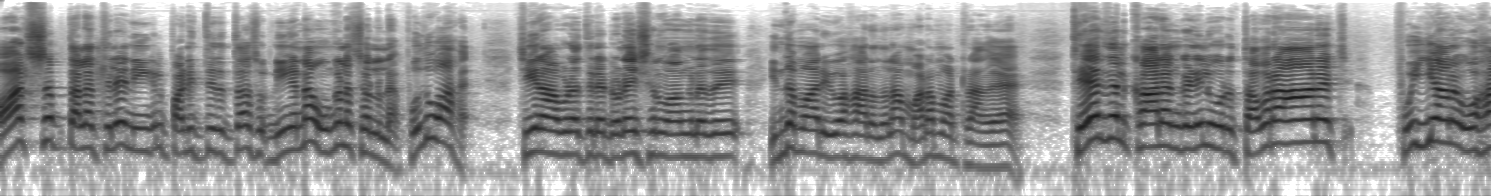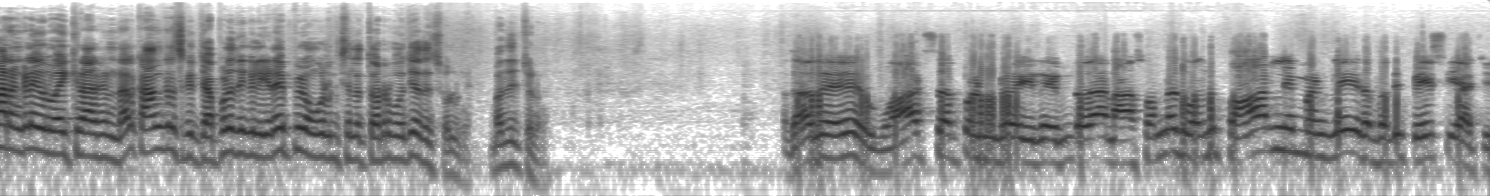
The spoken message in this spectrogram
வாட்ஸ்அப் தளத்திலே நீங்கள் படித்திருத்தா நீங்கன்னா உங்களை சொல்லல? பொதுவாக சீனாவிடத்தில் டொனேஷன் வாங்கினது இந்த மாதிரி விவகாரம்லாம் மடமாற்றாங்க. தேர்தல் காலங்களில் ஒரு தவறான பொய்யான விவகாரங்களை இவர்கள் வைக்கிறார்கள் என்றால் காங்கிரஸ் கட்சி அப்பொழுது எங்கள் இணைப்பில் உங்களுக்கு சில தொடர்பு வச்சு அதை சொல்லுங்க பதில் சொல்லுங்க. அதாவது வாட்ஸ்அப் இது இருந்ததா நான் சொன்னது வந்து பார்லிமெண்ட்லயே இத பத்தி பேசியாச்சு.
